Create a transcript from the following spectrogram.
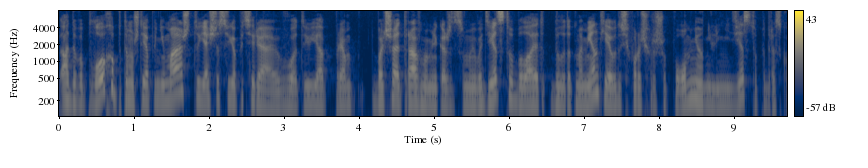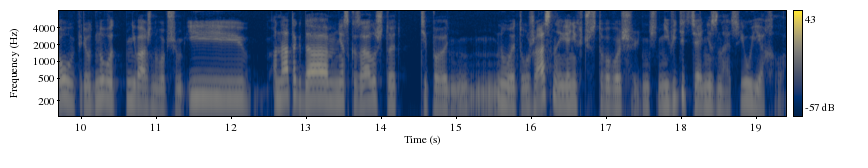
адово плохо, потому что я понимаю, что я сейчас ее потеряю, вот, и я прям большая травма, мне кажется, моего детства была, этот был этот момент, я его до сих пор очень хорошо помню, или не детство, подростковый период, ну вот, неважно, в общем, и она тогда мне сказала, что это типа, ну, это ужасно, я не хочу с тобой больше не видеть тебя, не знать. И уехала.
